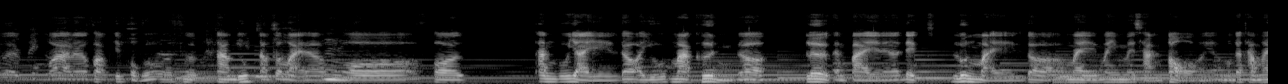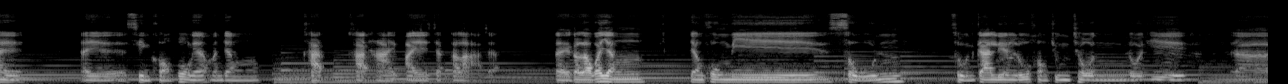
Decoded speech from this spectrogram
ด้วยผมว่านะความคิดผมก็คือตามยุคตามสมัยนะครับอืมพอพอท่านผู้ใหญ่ก็อายุมากขึ้น ก็เลิกกันไปนะเด็กรุ่นใหม่ก็ไม่ไม่ไม่สานต่ออย่างเงี้ยมันก็ทำให้ไอสิ่งของพวกเนี้ย มันยัง ขาดขาดหายไปจากตลาดอะแต่ก็เราก็ยังยังคงมีศูนย์ศูนย์การเรียนรู้ของชุมชน โดยที่เอ่อ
